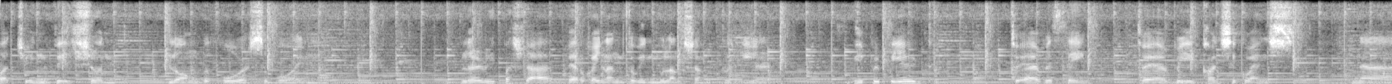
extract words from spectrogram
what you envision long before sa buhay mo. Blurry pa siya, pero kailangan gawin mo lang siyang clear. Be prepared to everything, to every consequence na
